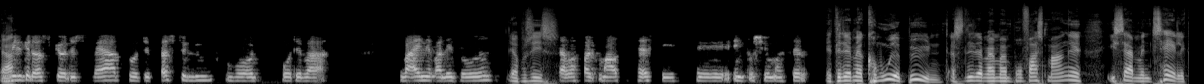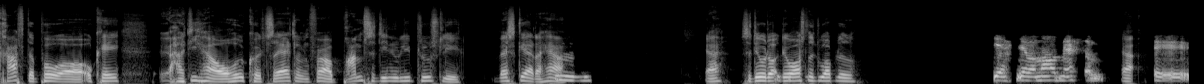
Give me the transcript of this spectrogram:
ja. hvilket også gjorde det sværere på det første loop, hvor, hvor det var, vejene var lidt våde. Ja, præcis. Der var folk meget tilpasselige, øh, inklusive mig selv. Ja, det der med at komme ud af byen, altså det der med, at man bruger faktisk mange, især mentale kræfter på, og okay, øh, har de her overhovedet kørt triathlon før, bremser de nu lige pludselig? Hvad sker der her? Mm. Ja, så det var, det var også noget, du oplevede? Ja, jeg var meget opmærksom. Ja. Øh,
